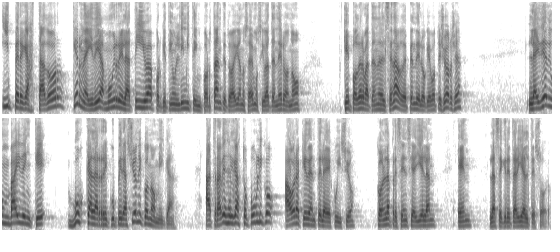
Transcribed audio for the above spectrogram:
hipergastador, que era una idea muy relativa porque tiene un límite importante, todavía no sabemos si va a tener o no, qué poder va a tener el Senado, depende de lo que vote Georgia. La idea de un Biden que busca la recuperación económica a través del gasto público, ahora queda en tela de juicio con la presencia de Yellen en la Secretaría del Tesoro.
